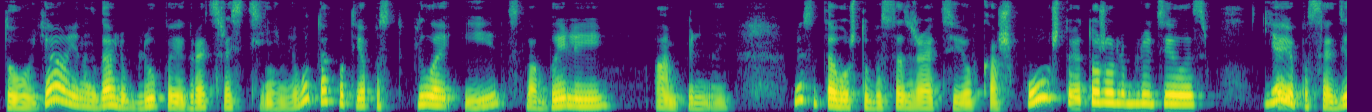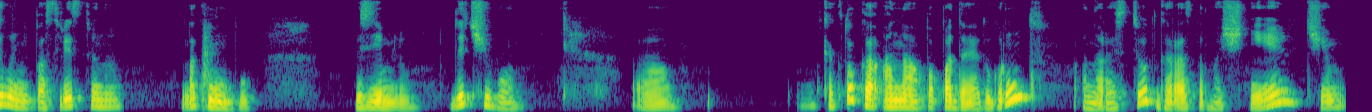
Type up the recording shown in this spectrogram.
то я иногда люблю поиграть с растениями. Вот так вот я поступила и с лабелией ампельной. Вместо того, чтобы сажать ее в кашпо, что я тоже люблю делать, я ее посадила непосредственно на клумбу, в землю. Для чего? Как только она попадает в грунт, она растет гораздо мощнее, чем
